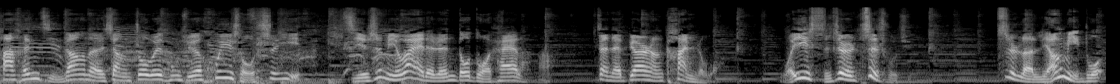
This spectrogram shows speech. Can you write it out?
他很紧张地向周围同学挥手示意，几十米外的人都躲开了啊，站在边上看着我。我一使劲掷出去，掷了两米多，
